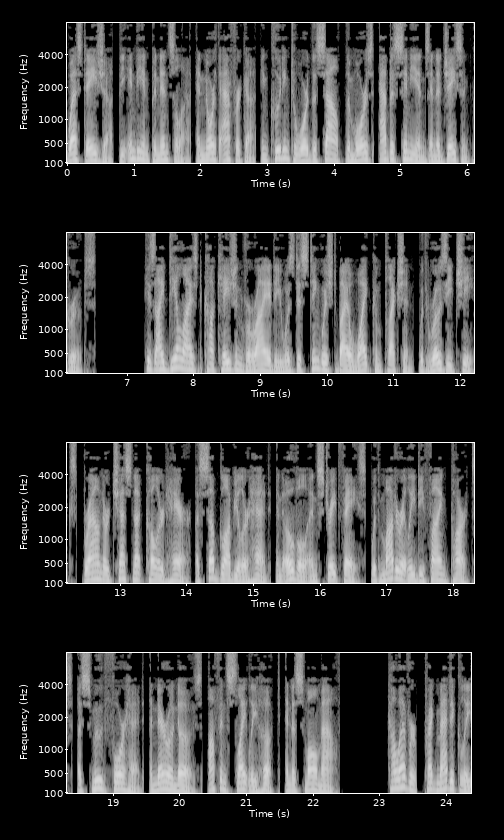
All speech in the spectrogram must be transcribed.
West Asia, the Indian Peninsula, and North Africa, including toward the south the Moors, Abyssinians, and adjacent groups. His idealized Caucasian variety was distinguished by a white complexion, with rosy cheeks, brown or chestnut-colored hair, a subglobular head, an oval and straight face, with moderately defined parts, a smooth forehead, a narrow nose, often slightly hooked, and a small mouth. However, pragmatically,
